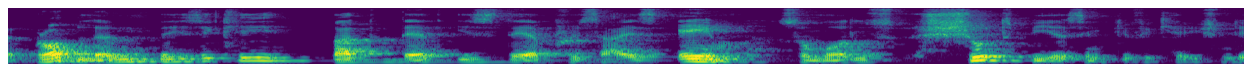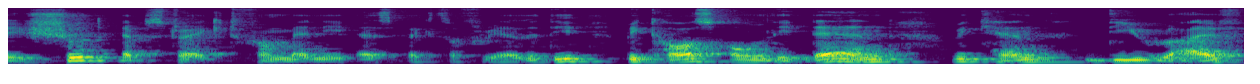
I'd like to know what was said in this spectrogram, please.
a, problem basically, but that is their precise aim. So models should be a simplification. They should abstract from many aspects of reality because only then we can derive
